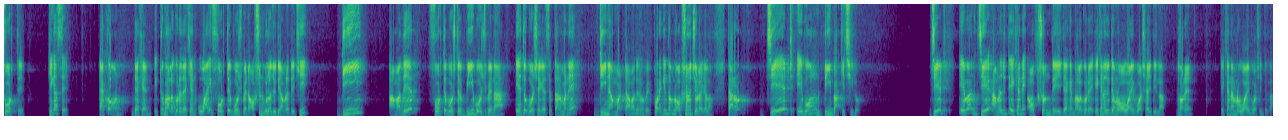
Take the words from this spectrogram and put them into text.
ফোর্থে ঠিক আছে? এখন দেখেন, একটু ভালো করে দেখেন ওয়াই ফোর্থে বসবে না। অপশনগুলো যদি আমরা দেখি ডি আমাদের ফোর্থে বসতে বি বসবে না, এ তো বসে গেছে। তার মানে ডি নাম্বারটা আমাদের হবে। পরে কিন্তু আমরা অপশনে চলে গেলাম। কারণ জেড এবং ডি বাকি ছিল। জেড এবং যে আমরা যদি এখানে অপশন দেই, দেখেন ভালো করে, এখানে যদি আমরা ওয়াই বসাই দিলাম, ধরেন, এখানে আমরা ওয়াই বসাই দিলাম।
